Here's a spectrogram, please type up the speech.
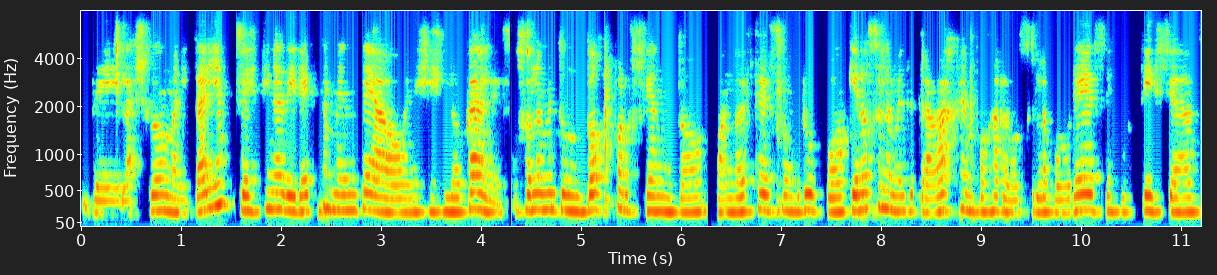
de la ayuda humanitaria se destina directamente a ONGs locales, solamente un 2% cuando este es un grupo que no solamente trabaja en pos de reducir la pobreza, injusticias,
